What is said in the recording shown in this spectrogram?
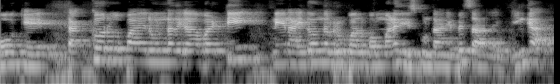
ఓకే తక్కువ రూపాయలు ఉన్నది కాబట్టి నేను ఐదు వందల రూపాయల బొమ్మనే తీసుకుంటా అని చెప్పి సార్ ఇంకా?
